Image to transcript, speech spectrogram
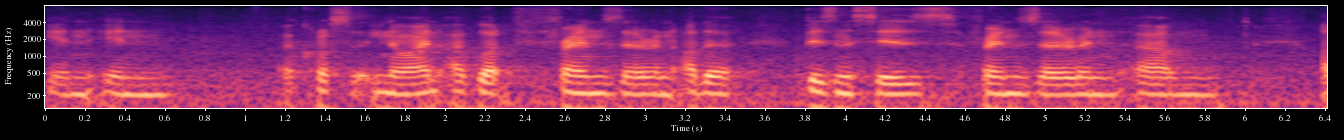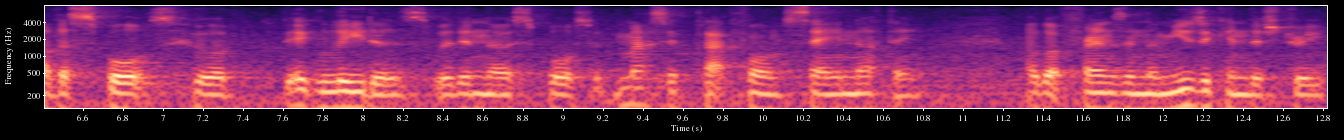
in in across, you know, I, have got friends that are in other businesses, friends that are in um, other sports who are big leaders within those sports with massive platforms saying nothing. I've got friends in the music industry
